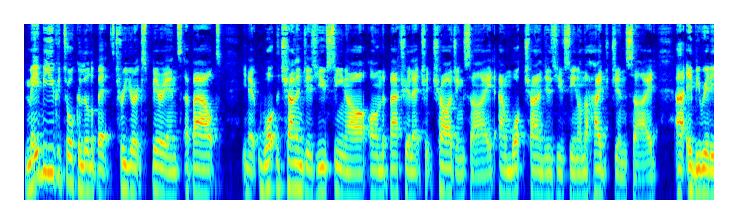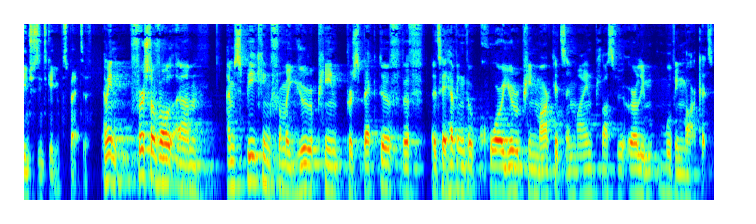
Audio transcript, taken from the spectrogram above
maybe you could talk a little bit through your experience about you know what the challenges you've seen are on the battery electric charging side and what challenges you've seen on the hydrogen side. Uh, it'd be really interesting to get your perspective. I mean first of all um, i'm speaking from a european perspective with let's say having the core european markets in mind plus the early moving markets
